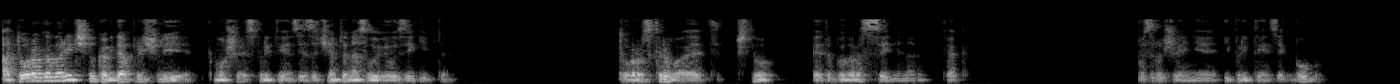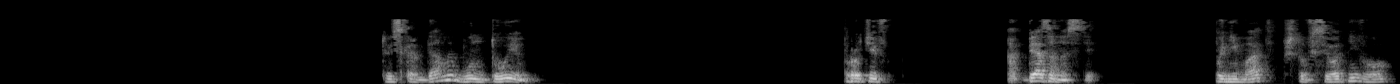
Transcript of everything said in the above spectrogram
А Тора говорит, что когда пришли к Моше с претензией, зачем ты нас вывел из Египта? Тора раскрывает, что это было расценено как возражения и претензии к Богу. То есть, когда мы бунтуем против обязанности понимать, что все от Него,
